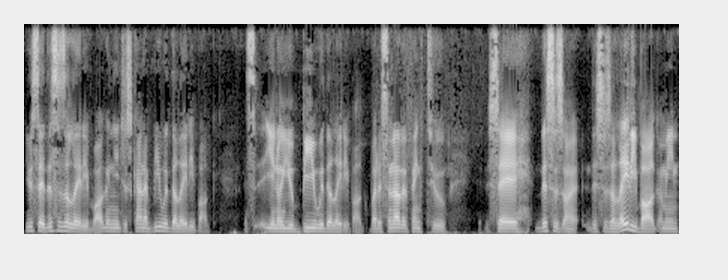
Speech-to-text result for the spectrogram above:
You say this is a ladybug, and you just kind of be with the ladybug. It's, you know, you be with the ladybug. But it's another thing to say this is a this is a ladybug. I mean,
